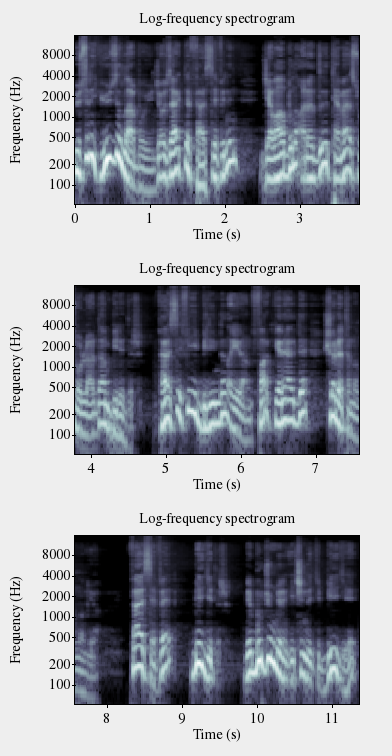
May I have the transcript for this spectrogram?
Üstelik yüzyıllar boyunca özellikle felsefenin cevabını aradığı temel sorulardan biridir. Felsefeyi bilimden ayıran fark genelde şöyle tanımlanıyor. Felsefe bilgidir ve bu cümlenin içindeki bilgi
